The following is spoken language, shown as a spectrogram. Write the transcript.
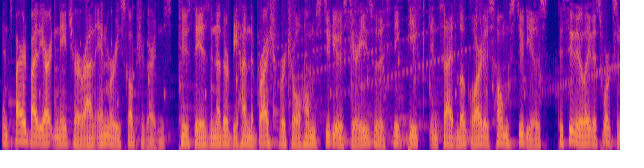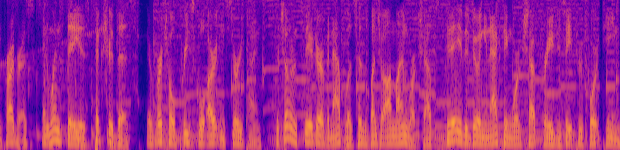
inspired by the art and nature around Annmarie Sculpture Gardens. Tuesday is another Behind the Brush virtual home studio series with a sneak peek inside local artists' home studios to see their latest works in progress. And Wednesday is Picture This, their virtual preschool art and story time. The Children's Theater of Annapolis has a bunch of online workshops. Today they're doing an acting workshop for ages 8 through 14.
